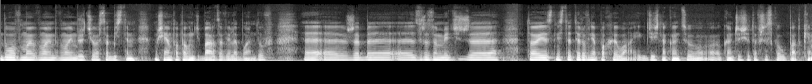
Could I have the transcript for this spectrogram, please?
było w, moim, w, moim, w moim życiu osobistym. Musiałem popełnić bardzo wiele błędów, e, e, żeby e, zrozumieć, że to jest niestety równia pochyła i gdzieś na końcu e, kończy się to wszystko upadkiem.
